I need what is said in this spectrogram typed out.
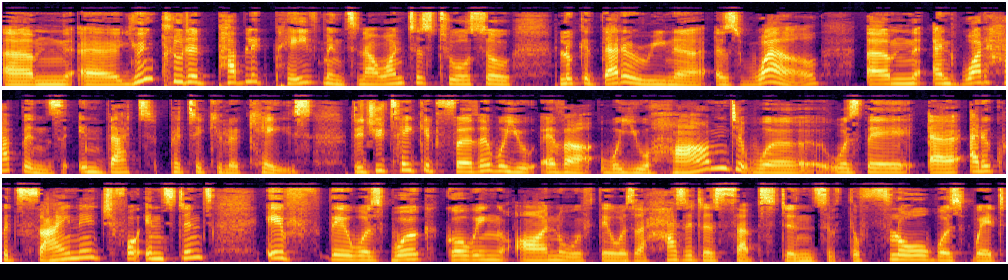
Um, uh, you included public pavements, and I want us to also look at that arena as well well. Um, and what happens in that particular case? Did you take it further? Were you ever were you harmed? Were was there uh, adequate signage, for instance, if there was work going on, or if there was a hazardous substance, if the floor was wet,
